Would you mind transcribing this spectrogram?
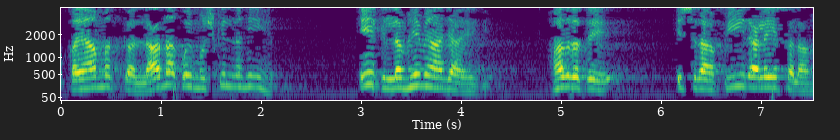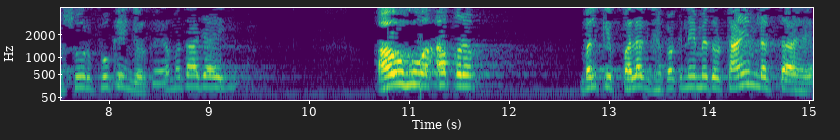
تو قیامت کا لانا کوئی مشکل نہیں ہے۔ ایک لمحے میں آ جائے گی۔ حضرت اسرافیل علیہ السلام سور پھونکیں گے اور قیامت آ جائے گی۔ او ہوا اقرب، بلکہ پلک جھپکنے میں تو ٹائم لگتا ہے۔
